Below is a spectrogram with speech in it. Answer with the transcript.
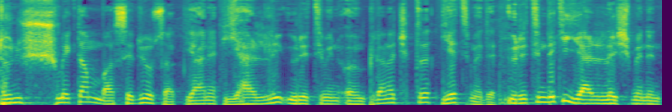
dönüşmekten bahsediyorsak yani yerli üretimin ön plana çıktı yetmedi. Üretimdeki yerleşmenin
